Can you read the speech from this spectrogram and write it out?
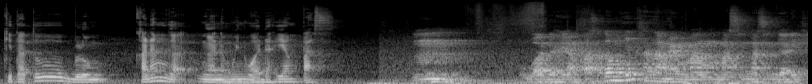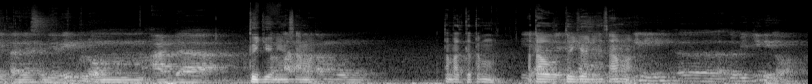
kita tuh belum kadang nggak nggak nemuin wadah yang pas. Hmm, wadah yang pas atau mungkin karena memang masing-masing dari kitanya sendiri belum ada Tujuan yang sama. ketemu. tempat ketemu Iya, atau tujuan yang sama. Gini, eh, lebih gini loh.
